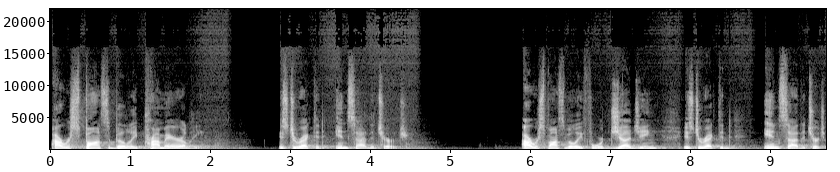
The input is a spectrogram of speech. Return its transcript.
Our responsibility primarily is directed inside the church. Our responsibility for judging is directed inside the church.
